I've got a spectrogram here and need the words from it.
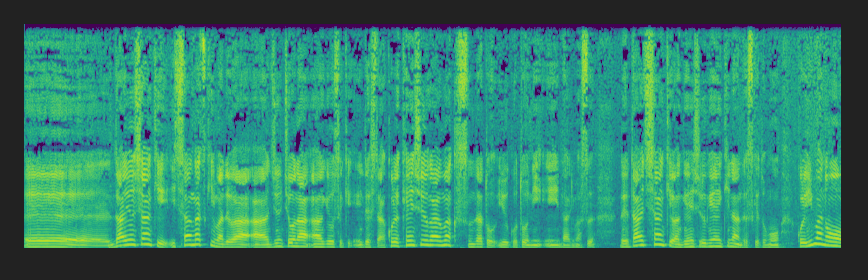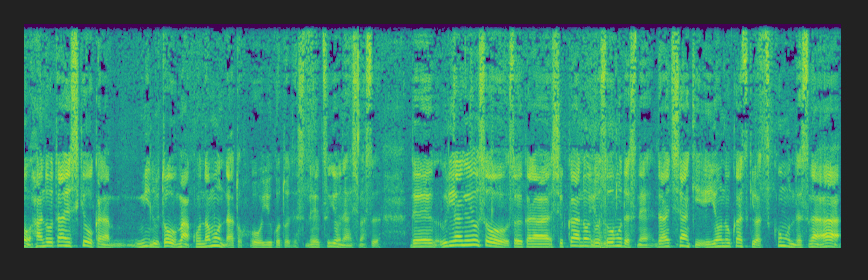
えー、第4四半期、1、3月期まではあ順調な業績でした。これ、研修がうまく進んだということになります。で、第1四半期は減収減益なんですけれども、これ、今の半導体市況から見ると、まあ、こんなもんだということです。で、次お願いします。で、売上予想、それから出荷の予想もですね、第一四半期、4、6月期は突っ込むんですが、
